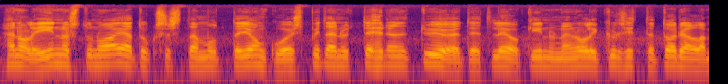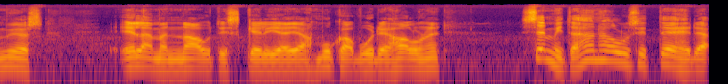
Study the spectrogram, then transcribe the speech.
Hän oli innostunut ajatuksesta, mutta jonkun olisi pitänyt tehdä ne työt. Et Leo Kinnunen oli kyllä sitten todella myös elämän nautiskelija ja mukavuuden halunen. Se, mitä hän halusi tehdä,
